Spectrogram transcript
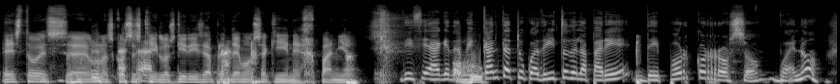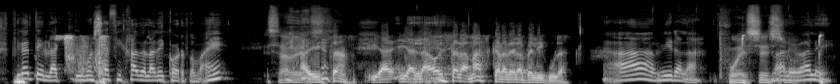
Esto es eh, unas cosas que los guiris aprendemos aquí en España. Dice Águeda, me encanta tu cuadrito de la pared de Porco Rosso. Bueno, fíjate la, cómo se ha fijado la de Córdoba, ¿eh? Ahí está. y al lado está la máscara de la película. Ah, mírala. Pues eso. Vale, vale.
